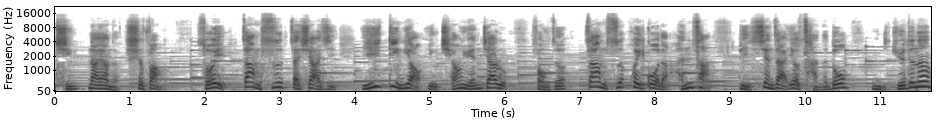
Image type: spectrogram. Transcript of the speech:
情，那样的释放。所以詹姆斯在夏季一定要有强援加入，否则。詹姆斯会过得很惨，比现在要惨得多，你觉得呢？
